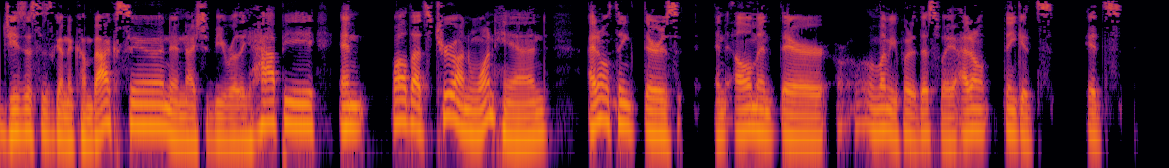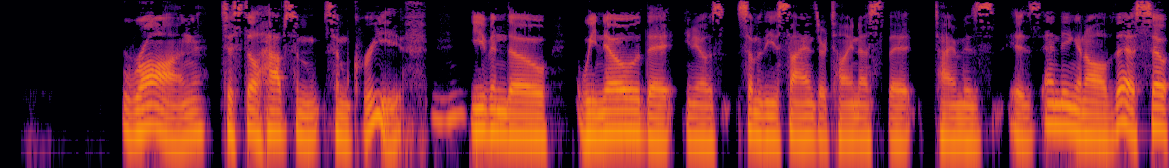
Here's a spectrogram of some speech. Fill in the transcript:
Jesus is going to come back soon, and I should be really happy. And while that's true on one hand, I don't think there's an element there. Let me put it this way: I don't think it's it's wrong to still have some some grief Mm-hmm. even though we know that you know some of these signs are telling us that time is is ending and all of this so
